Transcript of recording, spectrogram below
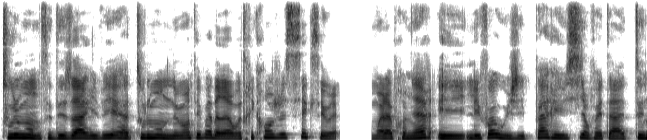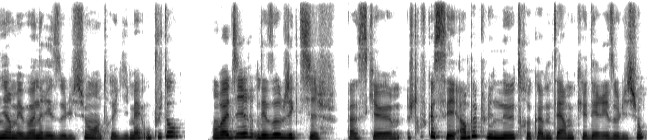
Tout le monde, c'est déjà arrivé à tout le monde, ne mentez pas derrière votre écran, je sais que c'est vrai. Moi la première, et les fois où j'ai pas réussi en fait à tenir mes bonnes résolutions entre guillemets, ou plutôt on va dire des objectifs, parce que je trouve que c'est un peu plus neutre comme terme que des résolutions.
